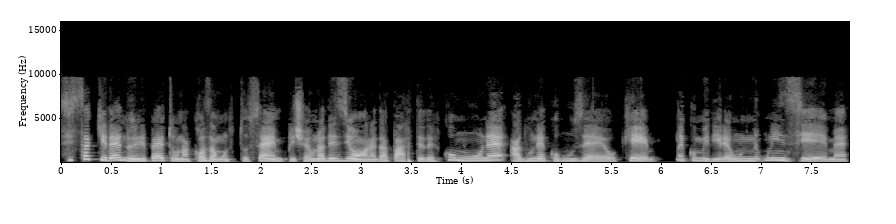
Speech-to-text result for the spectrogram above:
Si sta chiedendo, ripeto, una cosa molto semplice, un'adesione da parte del comune ad un ecomuseo che è come dire un, un, insieme,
